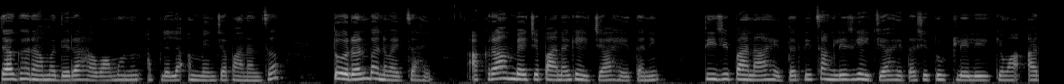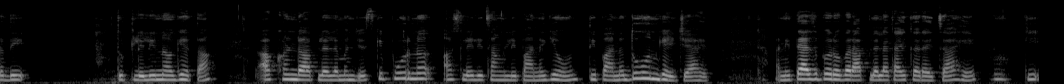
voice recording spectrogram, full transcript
त्या घरामध्ये राहावा म्हणून आपल्याला आंब्यांच्या पानांचं तोरण बनवायचं आहे. अकरा आंब्याचे पानं घ्यायची आहेत आणि ती जी पानं आहेत तर ती चांगलीच घ्यायची आहेत. अशी तुटलेली किंवा अर्धी तुटलेली न घेता अखंड आपल्याला म्हणजेच की पूर्ण असलेली चांगली पानं घेऊन ती पानं धुवून घ्यायची आहेत. आणि त्याचबरोबर आपल्याला काय करायचं आहे की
